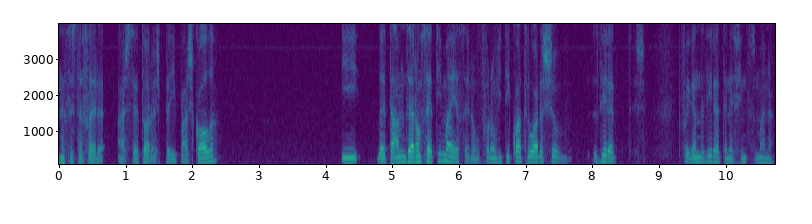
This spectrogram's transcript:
na sexta-feira às 7 horas para ir para a escola e deitámos, eram 7 e meia, foram, foram 24 horas sobre diretas. Foi grande direta nesse fim de semana.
